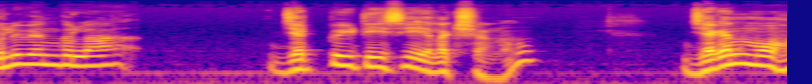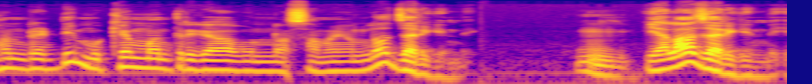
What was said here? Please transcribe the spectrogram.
పులివెందుల జడ్పీటీసీ ఎలక్షన్ జగన్మోహన్ రెడ్డి ముఖ్యమంత్రిగా ఉన్న సమయంలో జరిగింది. ఎలా జరిగింది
